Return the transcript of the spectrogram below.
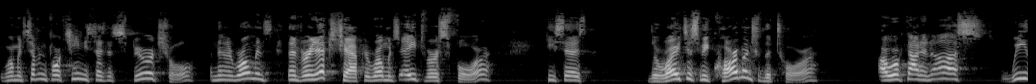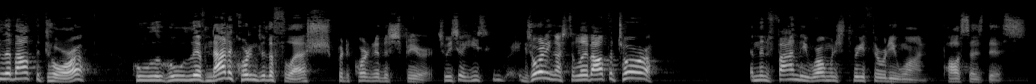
In Romans 7.14, he says it's spiritual. And then in Romans, then the very next chapter, Romans 8, verse 4, he says, the righteous requirements of the Torah are worked out in us. We live out the Torah, who, who live not according to the flesh, but according to the Spirit. So he's, he's exhorting us to live out the Torah. And then finally, Romans 3.31, Paul says this,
